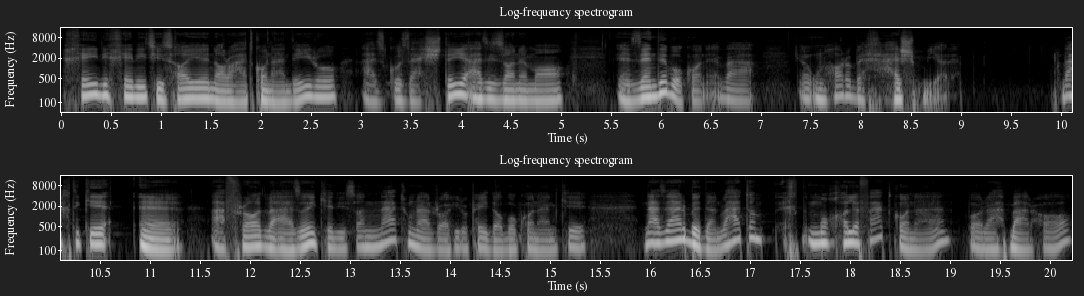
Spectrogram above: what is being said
خیلی خیلی چیزهای ناراحت کننده ای رو از گذشته عزیزان ما زنده بکنه و اونها رو به خشم بیاره. وقتی که افراد و اعضای کلیسا نتونن راهی رو پیدا بکنن که نظر بدن و حتی مخالفت کنن با رهبرها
